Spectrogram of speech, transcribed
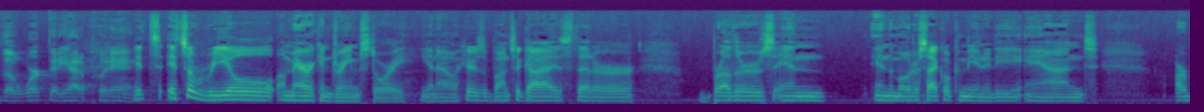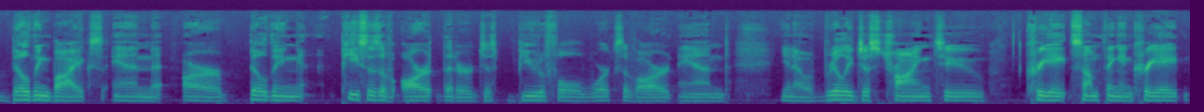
the work that he had to put in. It's it's a real American dream story. You know, here's a bunch of guys that are brothers in in the motorcycle community and are building bikes and are building pieces of art that are just beautiful works of art and you know really just trying to create something and create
